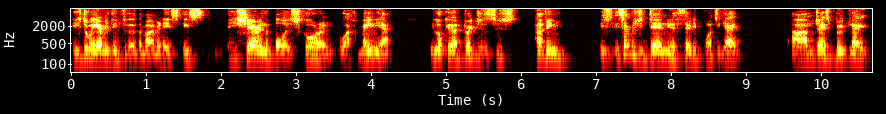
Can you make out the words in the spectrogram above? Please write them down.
he's doing everything for them at the moment. He's he's he's sharing the ball. He's scoring like maniac. You're looking at Bridges, who's having he's, he's averaging damn near 30 points a game. Um, James Bouknight,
